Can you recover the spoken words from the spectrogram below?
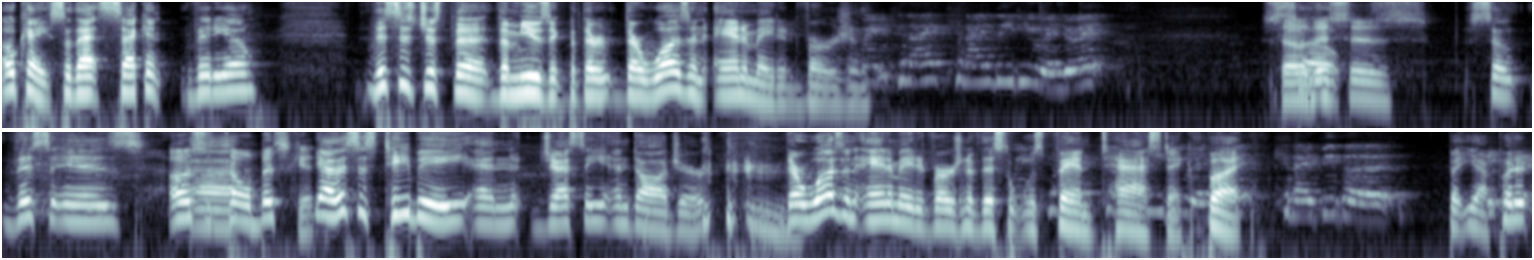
okay. So that second video, this is just the the music, but there there was an animated version. Wait, can I can I lead you into it? so, so- this is so this is Oh, this uh, is TotalBiscuit. Yeah, this is TB and Jesse and Dodger. there was an animated version of this that was fantastic, but Can I be the but yeah, put it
